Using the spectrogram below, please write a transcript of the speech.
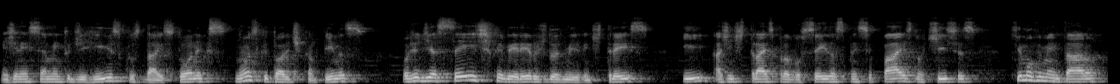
em gerenciamento de riscos da Stonex, no escritório de Campinas. Hoje é dia 6 de fevereiro de 2023 e a gente traz para vocês as principais notícias que movimentaram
